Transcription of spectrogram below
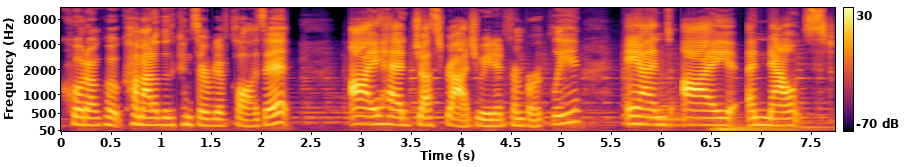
quote unquote come out of the conservative closet, I had just graduated from Berkeley and I announced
